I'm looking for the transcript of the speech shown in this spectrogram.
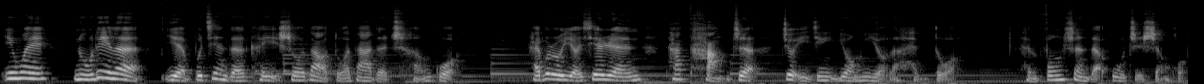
因为努力了也不见得可以收到多大的成果，还不如有些人他躺着就已经拥有了很多很丰盛的物质生活。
